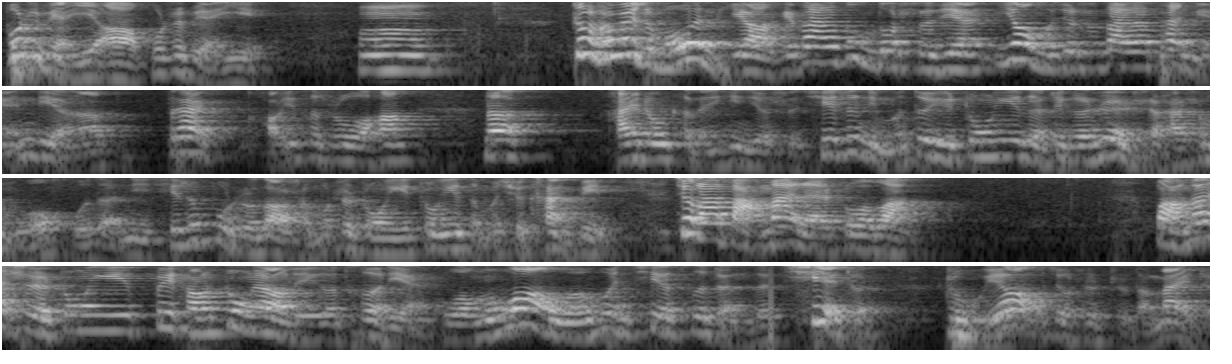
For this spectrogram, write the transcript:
不是贬义啊，不是贬义。嗯，这说明什么问题啊？给大家这么多时间，要么就是大家太腼腆了。不太好意思说哈，那还有一种可能性就是，其实你们对于中医的这个认识还是模糊的，你其实不知道什么是中医，中医怎么去看病。就拿把脉来说吧，把脉是中医非常重要的一个特点。我们望闻问切四诊的切诊，主要就是指的脉诊。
